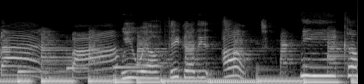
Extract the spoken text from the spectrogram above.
办法。We will figure it out。米克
